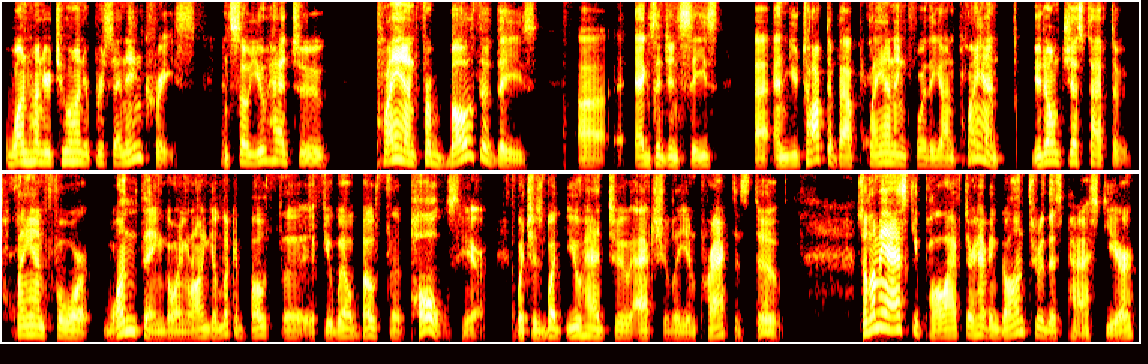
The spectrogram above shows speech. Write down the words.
100, 200% increase. And so you had to plan for both of these uh, exigencies uh, and you talked about planning for the unplanned. You don't just have to plan for one thing going wrong. You look at both, the, if you will, both the poles here, which is what you had to actually in practice do. So let me ask you, Paul, after having gone through this past year,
